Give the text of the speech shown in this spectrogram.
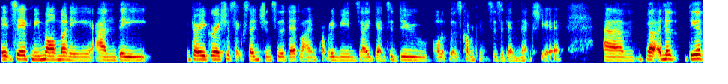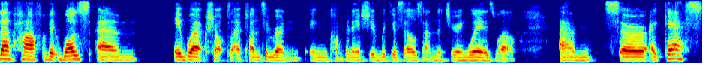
it saved me more money and the very gracious extension to the deadline probably means I get to do all of those conferences again next year. Um, but another, the other half of it was um, a workshop that I plan to run in combination with yourselves and the Turing Way as well. Um, so I guess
